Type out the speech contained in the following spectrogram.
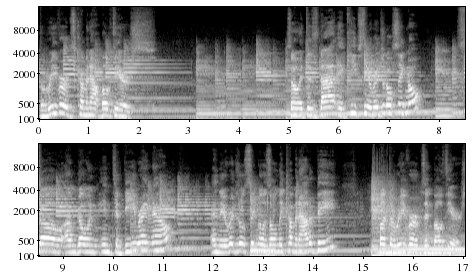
the reverb's coming out both ears. So it does not, it keeps the original signal. So I'm going into B right now. And the original signal is only coming out of B. But the reverb's in both ears.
